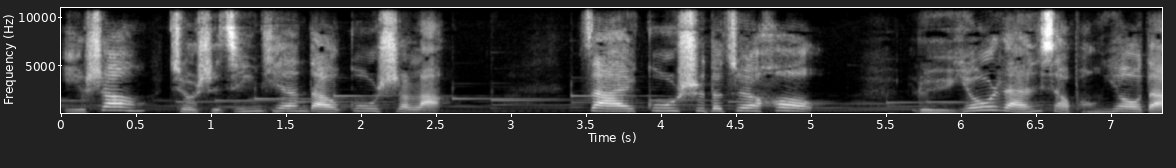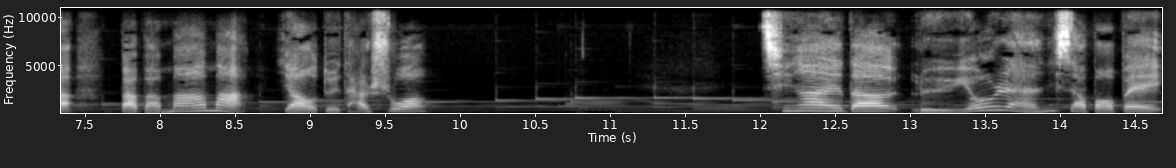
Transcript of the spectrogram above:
以上就是今天的故事了。在故事的最后，吕悠然小朋友的爸爸妈妈要对他说：“亲爱的吕悠然小宝贝，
